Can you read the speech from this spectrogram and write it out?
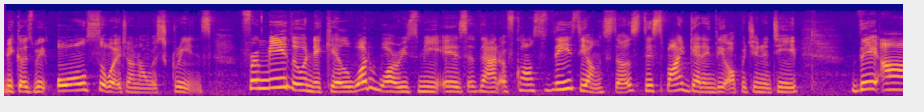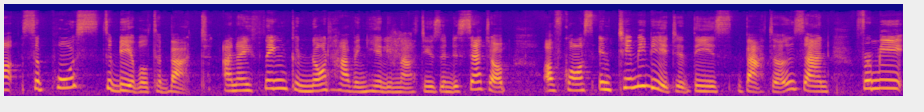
because we all saw it on our screens. For me though, Nikhil, what worries me is that of course these youngsters despite getting the opportunity they are supposed to be able to bat. And I think not having Hayley Matthews in the setup, of course, intimidated these batters. And for me,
